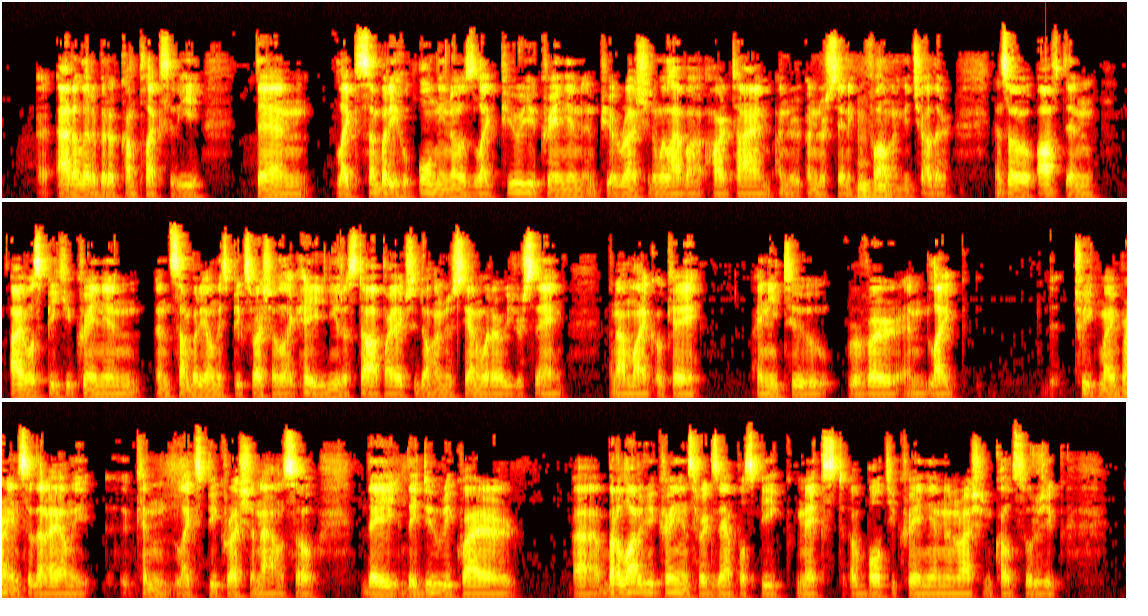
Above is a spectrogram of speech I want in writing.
add a little bit of complexity, then like somebody who only knows like pure Ukrainian and pure Russian will have a hard time under, understanding and mm-hmm. following each other. And so often I will speak Ukrainian and somebody only speaks Russian, like, hey, you need to stop. I actually don't understand whatever you're saying. And I'm like, okay, I need to revert and like tweak my brain so that I only can like speak Russian now. So they they do require, uh, but a lot of Ukrainians, for example, speak mixed of both Ukrainian and Russian called Surzhyk.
